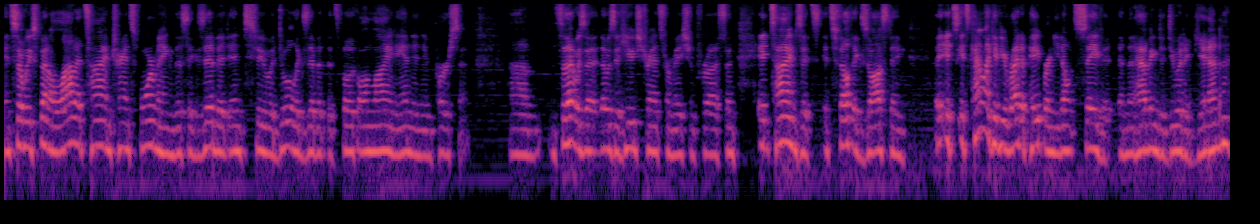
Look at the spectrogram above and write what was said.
and so we've spent a lot of time transforming this exhibit into a dual exhibit that's both online and in, in person. Um, so that was a that was a huge transformation for us, and at times it's it's felt exhausting. It's it's kind of like if you write a paper and you don't save it, and then having to do it again,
